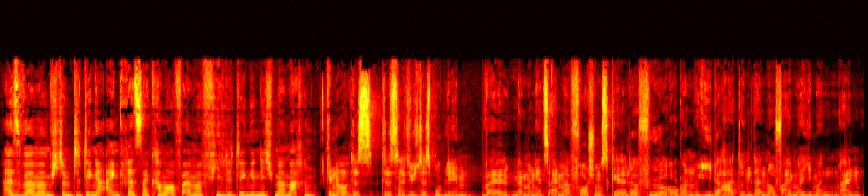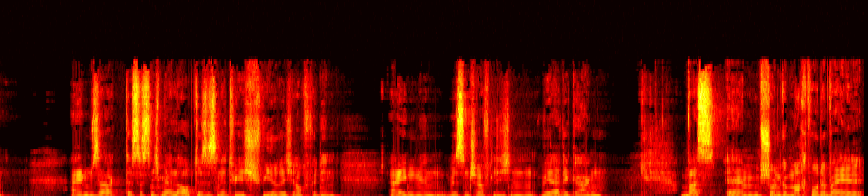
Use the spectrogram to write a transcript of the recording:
also wenn man bestimmte Dinge eingrenzt, dann kann man auf einmal viele Dinge nicht mehr machen. Genau, das, das ist natürlich das Problem, weil wenn man jetzt einmal Forschungsgelder für Organoide hat und dann auf einmal jemand ein, einem sagt, dass das nicht mehr erlaubt ist, ist natürlich schwierig, auch für den eigenen wissenschaftlichen Werdegang. Was ähm, schon gemacht wurde, weil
